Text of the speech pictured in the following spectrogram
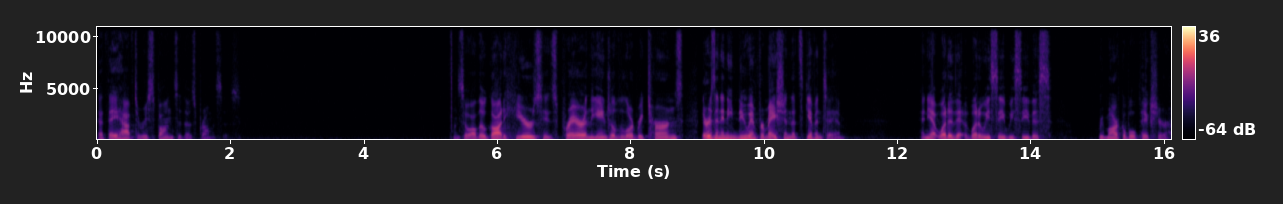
that they have to respond to those promises. And so, although God hears his prayer and the angel of the Lord returns, there isn't any new information that's given to him. And yet, what do, they, what do we see? We see this remarkable picture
